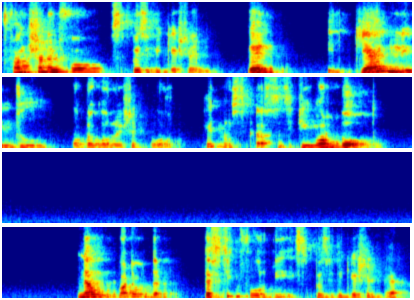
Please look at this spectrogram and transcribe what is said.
functional form specification, then it can lead to autocorrelation or heteroscedasticity or both. Now, what about the testing for the specification error?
